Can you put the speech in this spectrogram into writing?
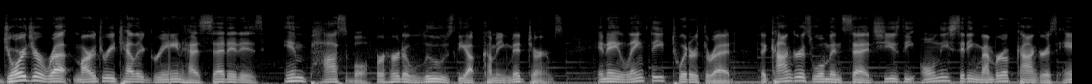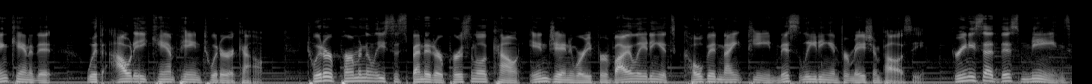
Georgia Rep. Marjorie Taylor Greene has said it is impossible for her to lose the upcoming midterms. In a lengthy Twitter thread, the Congresswoman said she is the only sitting member of Congress and candidate without a campaign Twitter account. Twitter permanently suspended her personal account in January for violating its COVID 19 misleading information policy. Greene said this means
